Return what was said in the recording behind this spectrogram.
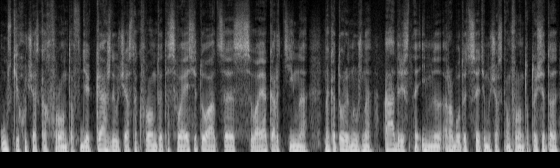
узких участках фронтов, где каждый участок фронта это своя ситуация, своя картина, на которой нужно адресно именно работать с этим участком фронта. То есть это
